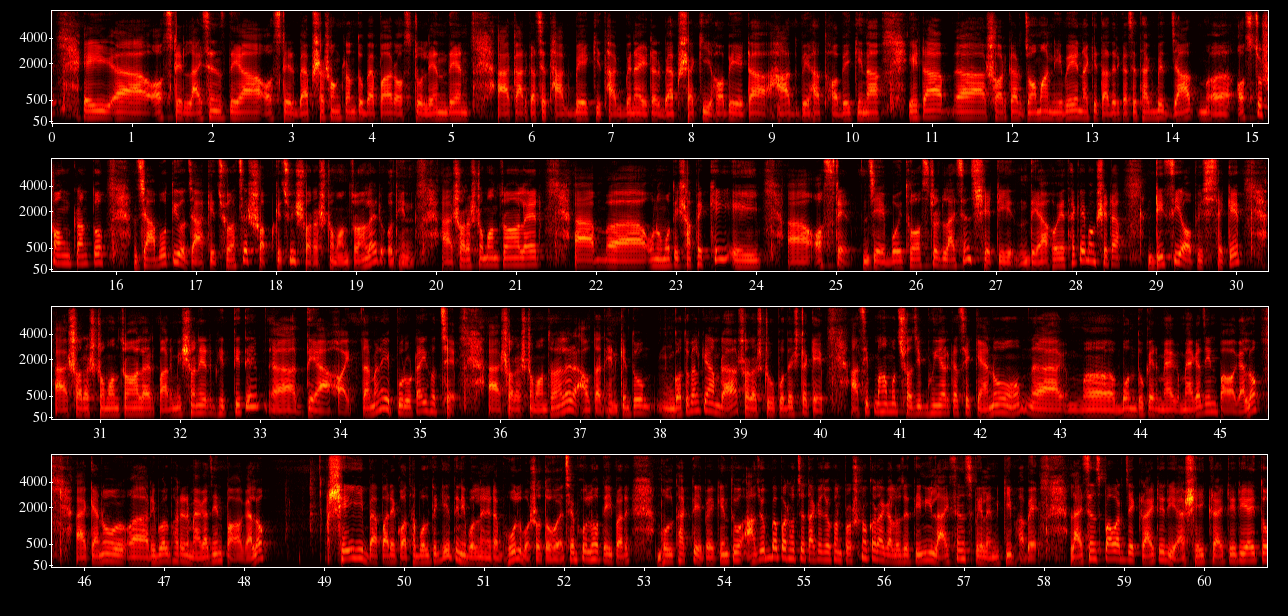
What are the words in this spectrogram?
এই অস্ত্রের লাইসেন্স দেয়া, অস্ত্রের ব্যবসা সংক্রান্ত ব্যাপার, অস্ত্র লেনদেন কার কাছে থাকবে, কি থাকবে না, এটার ব্যবসা কি হবে, এটা হাত বেহাত হবে কি না, এটা সরকার জমা নেবে নাকি তাদের কাছে থাকবে, যা অস্ত্র সংক্রান্ত যাবতীয় যা কিছু আছে সব কিছুই স্বরাষ্ট্র মন্ত্রণালয়ের অধীন। স্বরাষ্ট্র মন্ত্রণালয়ের আম, অনুমতি সাপেক্ষেই এই অস্ত্রের যে বৈধ অস্ত্রের লাইসেন্স সেটি দেয়া হয়ে থাকে এবং সেটা ডিসি অফিস থেকে স্বরাষ্ট্র মন্ত্রণালয়ের পারমিশনের ভিত্তিতে দেয়া হয়। তার মানে এই পুরোটাই হচ্ছে স্বরাষ্ট্র মন্ত্রণালয়ের আওতাধীন। কিন্তু গতকালকে আমরা স্বরাষ্ট্র উপদেষ্টাকে আসিফ মাহমুদ সজীব ভুঁইয়ার কাছে কেন বন্দুকের ম্যাগ- ম্যাগাজিন পাওয়া গেল কেন রিভলভারের ম্যাগাজিন পাওয়া গেল সেই ব্যাপারে কথা বলতে গিয়ে তিনি বললেন, এটা ভুল বশত হয়েছে, ভুল হতেই পারে, ভুল থাকতেই পারে। কিন্তু আজব ব্যাপার হচ্ছে তাকে যখন প্রশ্ন করা গেল যে তিনি লাইসেন্স পেলেন কীভাবে, লাইসেন্স পাওয়ার যে ক্রাইটেরিয়া, সেই ক্রাইটেরিয়ায় তো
